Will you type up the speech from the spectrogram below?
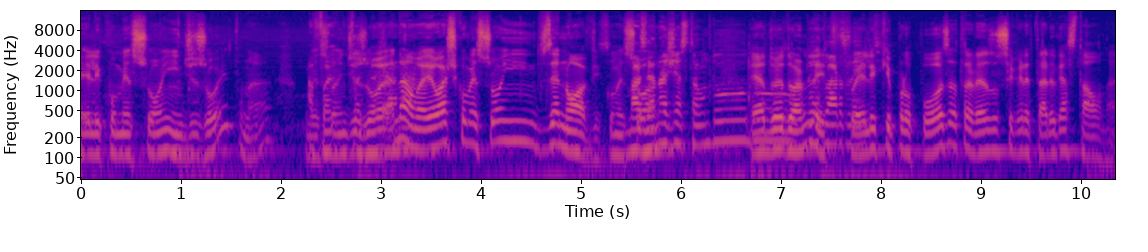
ele começou em 18, né? Começou ah, em 18. Não, eu acho que começou em 19. Sim, começou mas é na gestão do, do É do Eduardo, do Leite. Eduardo foi Leite. ele que propôs através do secretário Gastal, né?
